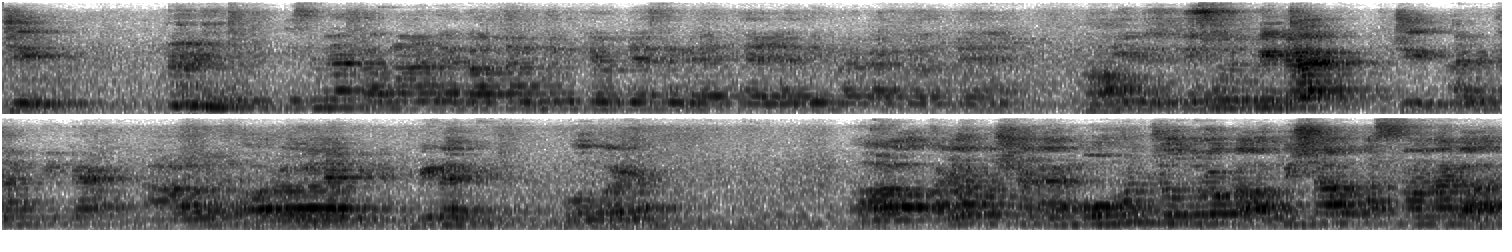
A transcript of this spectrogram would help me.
जी। इसमें भगवान गौतम बुद्ध के उपदेश संग्रहित है यह तीन प्रकार के होते हैं। हाँ पिटक जी। अभिधम पिटक और और बिना पिटक बहुत बढ़िया। अगला क्वेश्चन है मोहन जोदड़ो का विशाल स्नानागार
